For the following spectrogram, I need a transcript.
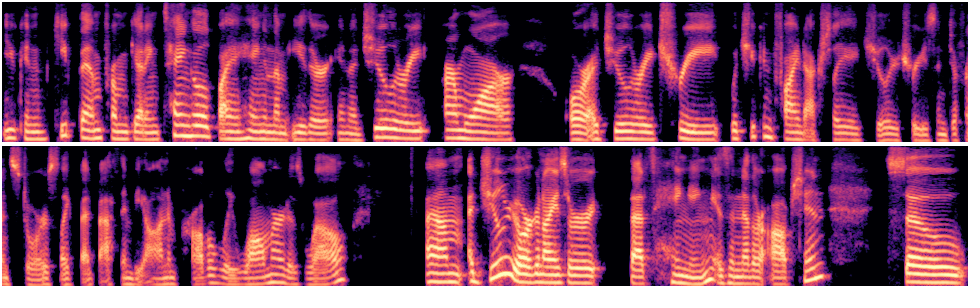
you can keep them from getting tangled by hanging them either in a jewelry armoire or a jewelry tree, which you can find actually jewelry trees in different stores like Bed Bath and Beyond and probably Walmart as well. Um, a jewelry organizer that's hanging is another option. So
